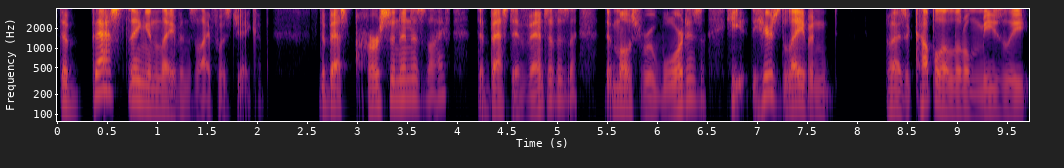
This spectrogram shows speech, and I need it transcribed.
The best thing in Laban's life was Jacob. The best person in his life, the best event of his life, the most reward in his life. He here's Laban, who has a couple of little measly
